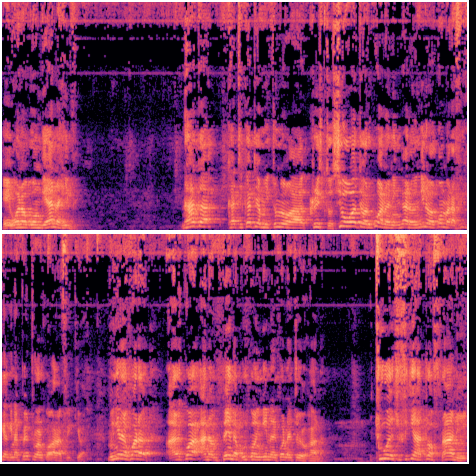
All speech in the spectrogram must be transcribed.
Eh wanagongeana hivi. Na hata katikati ya mitume wa Kristo sio wote walikuwa wanalingana, wengine walikuwa marafiki akina Petro walikuwa marafiki wake. Mwingine alikuwa alikuwa anampenda kuliko wengine alikuwa anaitwa Yohana. Tuwe tufikie hatua fulani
